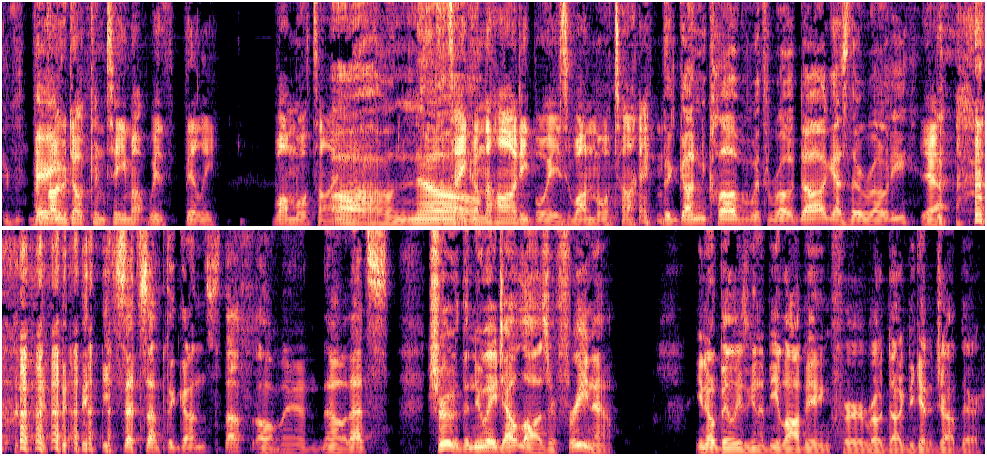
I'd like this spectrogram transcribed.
very. Road Dogg can team up with Billy one more time. oh no! Take on the Hardy Boys one more time. the Gun Club with Road Dogg as their roadie. yeah. he sets up the gun stuff. Oh man, no, that's true. The New Age Outlaws are free now. You know, Billy's going to be lobbying for Road Dogg to get a job there.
